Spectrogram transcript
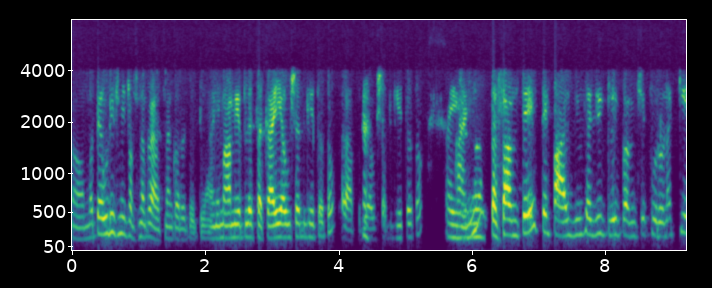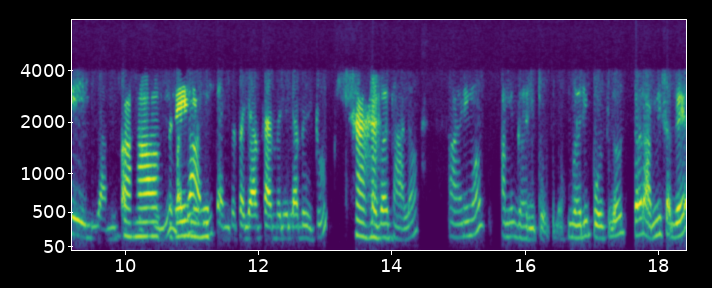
मग तेवढीच मी फक्त प्रार्थना करत होती. आणि मग आम्ही आपलं सकाळी औषध घेत होतो रात्री औषध घेत होतो. आणि. तसं आमचे ते पाच दिवसाची ट्रिप आमची पूर्ण केली आम्ही. त्यांच्या सगळ्या फॅमिलीला भेटून. सगळं झालं. आणि मग आम्ही घरी पोहोचलो. घरी पोहोचलो तर आम्ही सगळे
